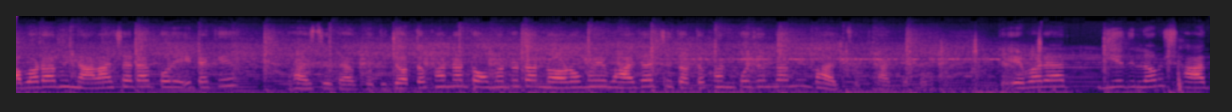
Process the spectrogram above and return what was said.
আবার আমি নাড়াচাড়া করে এটাকে ভাজতে থাকব তো। যতক্ষণ না টমেটোটা নরম হয়ে ভাজাচ্ছে ততক্ষণ পর্যন্ত আমি ভাজতে থাকব। তো এবারে দিয়ে দিলাম স্বাদ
